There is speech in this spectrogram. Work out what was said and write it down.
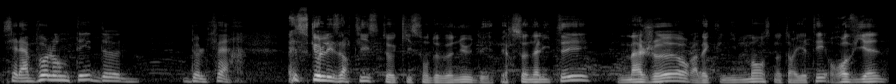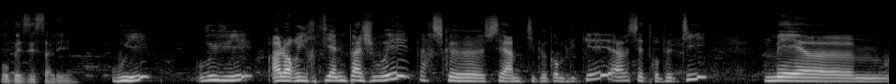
c'est la volonté de, de le faire. Est-ce que les artistes qui sont devenus des personnalités majeures avec une immense notoriété reviennent au baiser salé? Oui, oui, oui. Alors, ils ne reviennent pas jouer parce que c'est un petit peu compliqué, hein, c'est trop petit. Mais euh,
